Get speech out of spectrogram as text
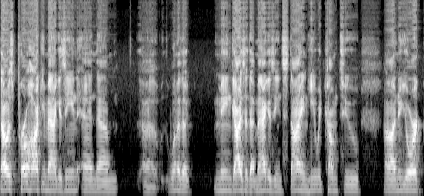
that was Pro Hockey Magazine. And um, uh, one of the main guys at that magazine, Stein, he would come to uh, New York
